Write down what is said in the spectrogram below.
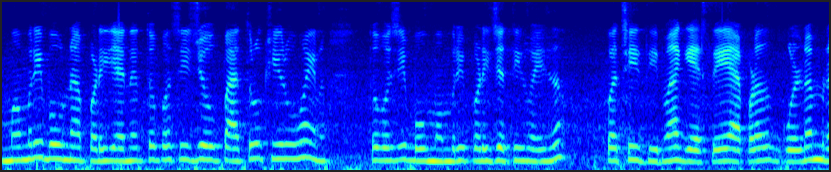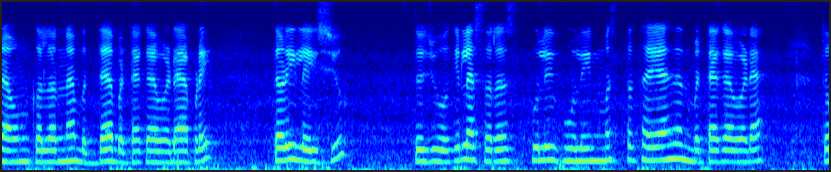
મમરી બહુ ના પડી જાય, ને તો પછી જો પાતળું ખીરું હોય ને, તો પછી બહુ મમરી પડી જતી હોય છે. પછી ધીમા ગેસે આપણે ગોલ્ડન બ્રાઉન કલરના બધા બટાકા વડા આપણે તળી લઈશું. તો જુઓ કેટલા સરસ ફૂલી ફૂલીને મસ્ત થયા છે ને બટાકા વડા તો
